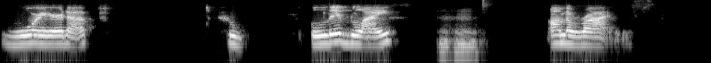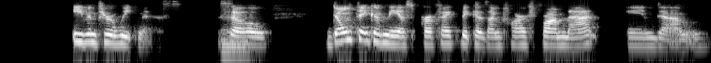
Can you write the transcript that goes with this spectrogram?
warriored up, who lived life mm-hmm. On the rise, even through weakness. Mm-hmm. So don't think of me as perfect because I'm far from that. And um,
